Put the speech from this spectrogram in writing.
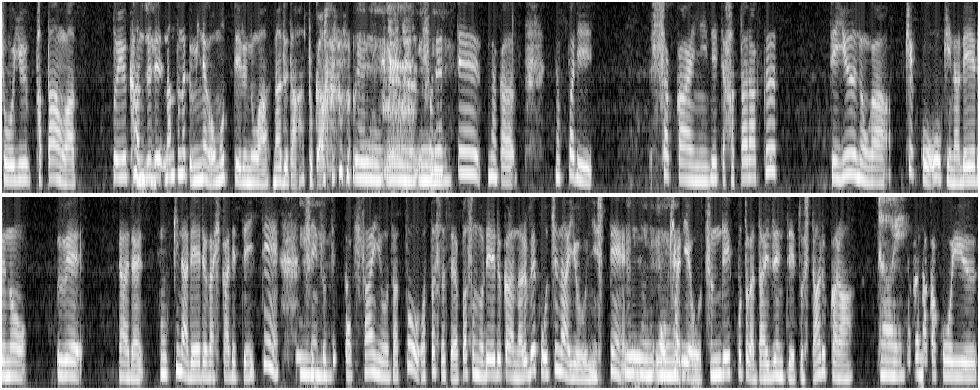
そういうパターンは。という感じで、なんとなくみんなが思っているのはなぜだ？とか、それってなんかやっぱり社会に出て働くっていうのが結構大きなレールの上あじゃあ大きなレールが引かれていて新卒一括採用だと私たちはやっぱそのレールからなるべく落ちないようにしてもうキャリアを積んでいくことが大前提としてあるからアはい。なかなかこういう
